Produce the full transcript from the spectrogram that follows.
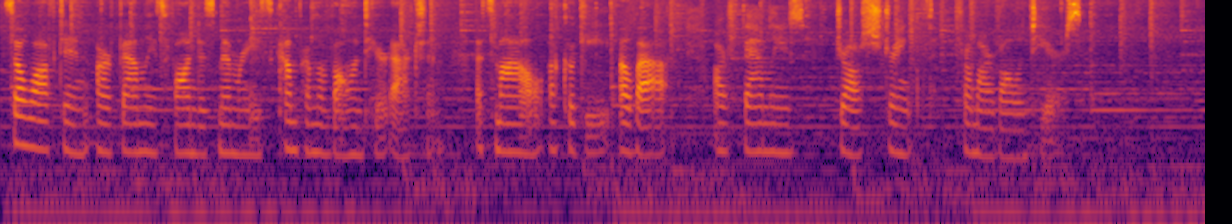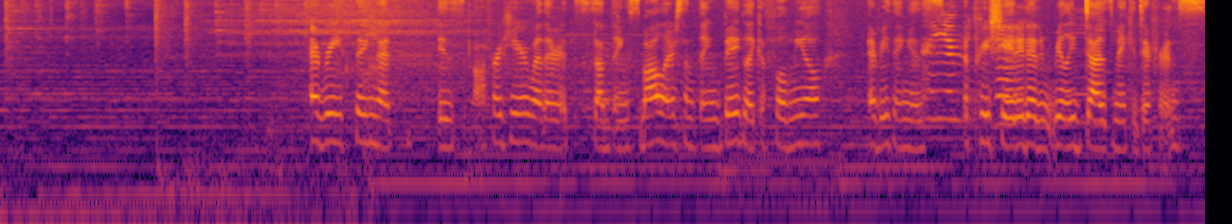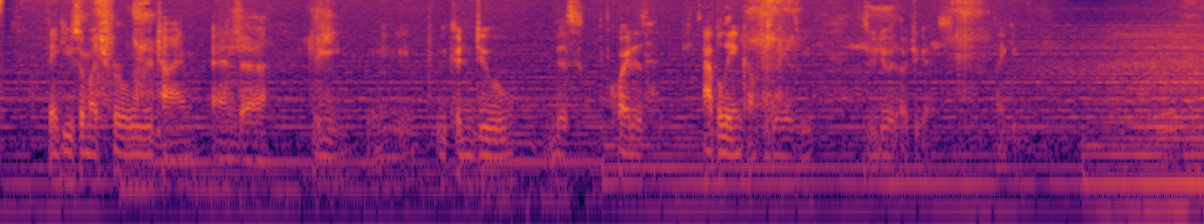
So often, our family's fondest memories come from a volunteer action a smile, a cookie, a laugh. Our families draw strength from our volunteers. Everything that is offered here, whether it's something small or something big like a full meal, everything is appreciated and it really does make a difference. Thank you so much for all your time and uh, we, we, we couldn't do this quite as happily and comfortably as we, as we do without you guys.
